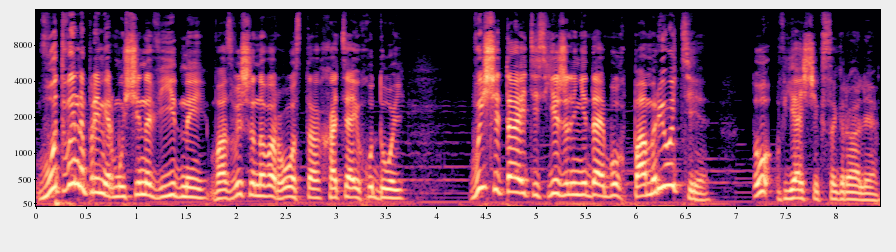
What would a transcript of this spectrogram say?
Вот вы, например, мужчина видный, возвышенного роста, хотя и худой. Вы считаетесь, ежели, не дай бог, помрете, то в ящик сыграли.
